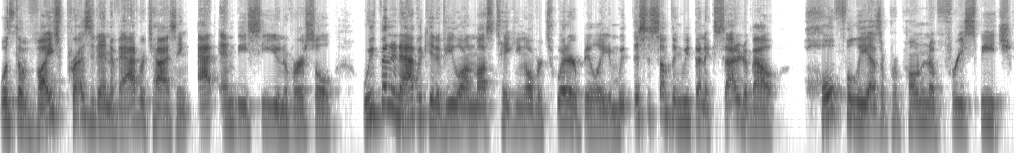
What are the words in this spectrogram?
was the vice president of advertising at NBC Universal. We've been an advocate of Elon Musk taking over Twitter, Billy, and we, this is something we've been excited about. Hopefully, as a proponent of free speech,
